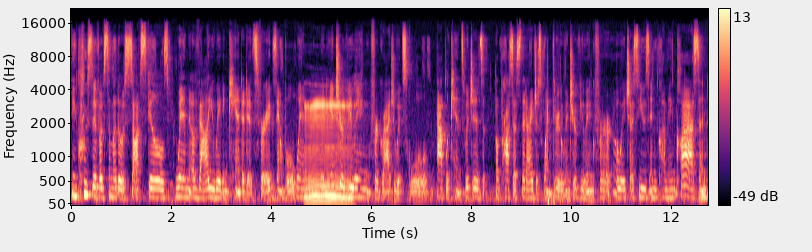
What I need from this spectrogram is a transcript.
inclusive of some of those soft skills when evaluating candidates, for example, when, mm. when interviewing for graduate school applicants, which is a process that I just went through interviewing for OHSU's incoming class. And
